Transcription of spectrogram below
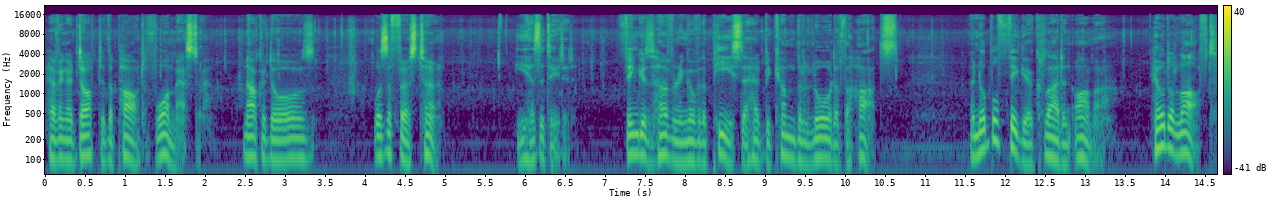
Having adopted the part of War Master, Malcador's was the first turn. He hesitated, fingers hovering over the piece that had become the Lord of the Hearts. A noble figure clad in armor, held aloft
